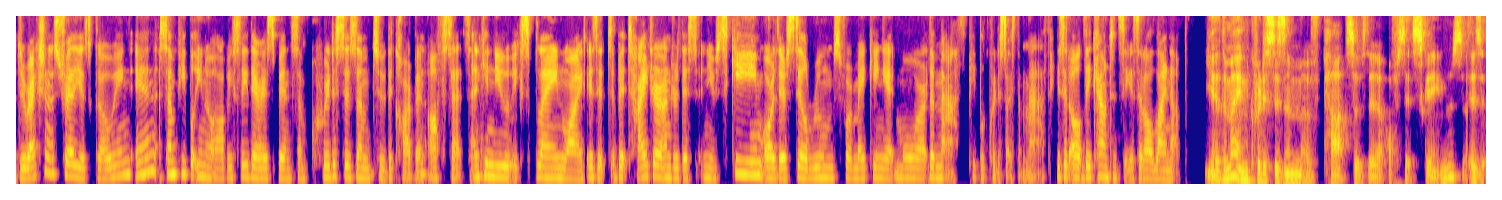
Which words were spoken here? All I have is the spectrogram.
direction Australia is going in. Some people, you know, obviously there has been some criticism to the carbon offsets. And can you explain why? Is it a bit tighter under this new scheme, or there's still rooms for making it more the math? People criticize the math. Is it all the accountancy? Is it all line up? Yeah, the main criticism of parts of the offset schemes is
